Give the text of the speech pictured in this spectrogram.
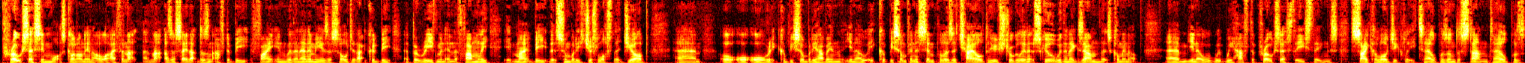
processing what's gone on in our life, and that, and that, as I say, that doesn't have to be fighting with an enemy as a soldier. That could be a bereavement in the family. It might be that somebody's just lost their job, um, or, or, or it could be somebody having, you know, it could be something as simple as a child who's struggling at school with an exam that's coming up. Um, you know, we, we have to process these things psychologically to help us understand, to help us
